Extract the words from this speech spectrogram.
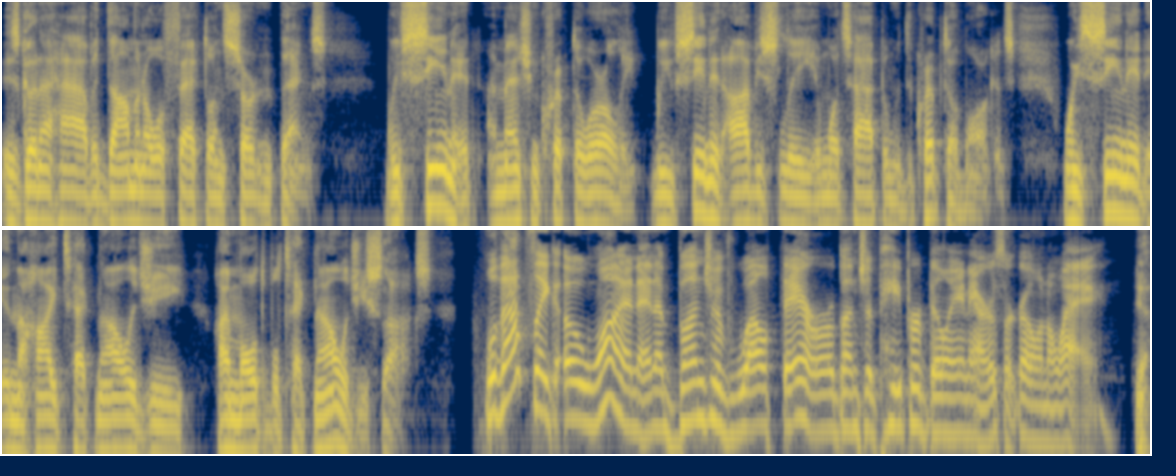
is going to have a domino effect on certain things. We've seen it. I mentioned crypto early. We've seen it obviously in what's happened with the crypto markets. We've seen it in the high technology, high multiple technology stocks. Well, that's like 01 and a bunch of wealth there or a bunch of paper billionaires are going away. Yeah.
